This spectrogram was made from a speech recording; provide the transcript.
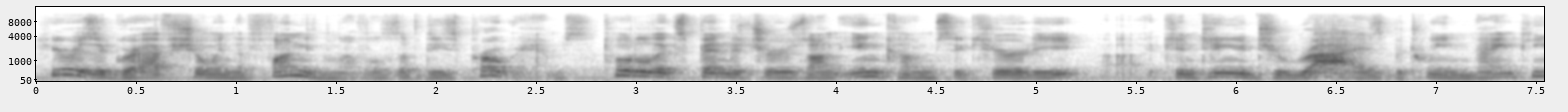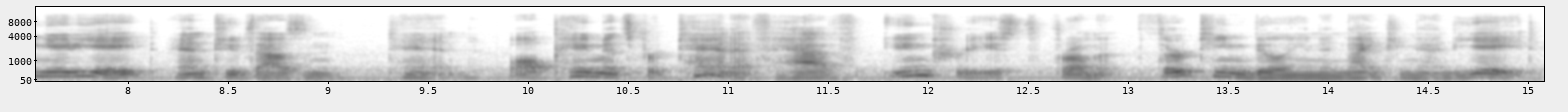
Here is a graph showing the funding levels of these programs. Total expenditures on income security uh, continued to rise between 1988 and 2010, while payments for TANF have increased from 13 billion in 1998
